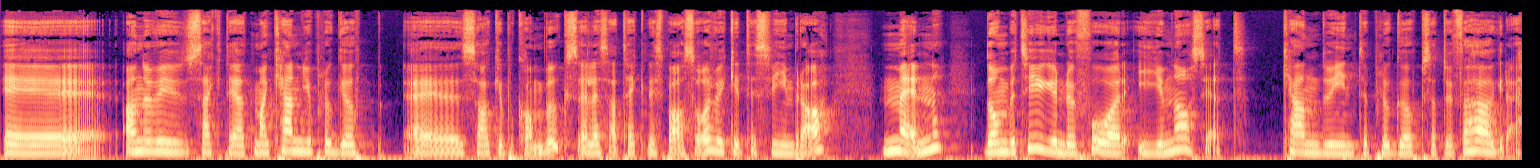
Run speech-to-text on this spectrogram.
Eh, ja, nu har vi ju sagt det att man kan ju plugga upp eh, saker på komvux eller så tekniskt basår, vilket är svinbra. Men de betygen du får i gymnasiet kan du inte plugga upp så att du får högre.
